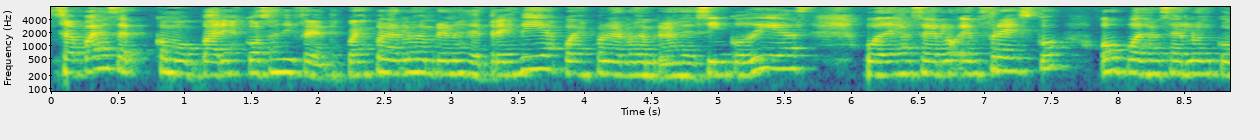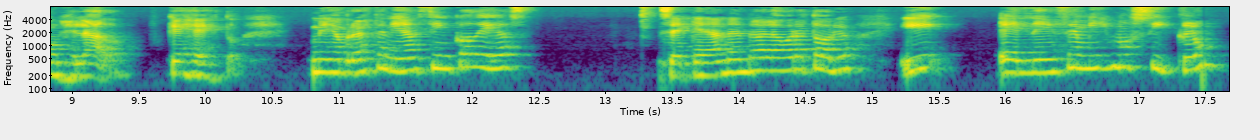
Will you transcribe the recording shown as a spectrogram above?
o sea, puedes hacer como varias cosas diferentes. Puedes poner los embriones de tres días, puedes poner los embriones de cinco días, puedes hacerlo en fresco o puedes hacerlo en congelado. ¿Qué es esto? Mis embriones tenían cinco días, se quedan dentro del laboratorio y en ese mismo ciclo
